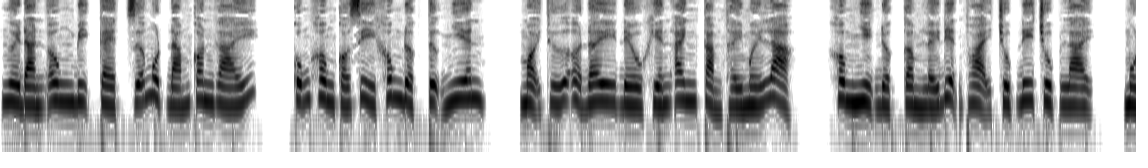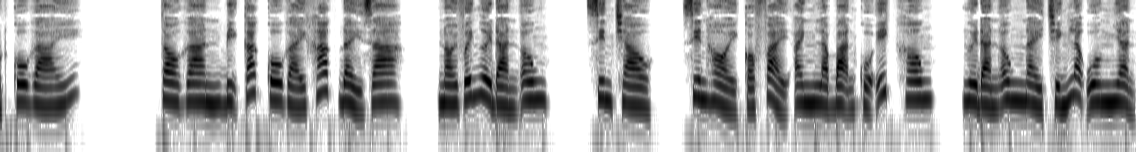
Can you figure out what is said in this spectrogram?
Người đàn ông bị kẹt giữa một đám con gái, cũng không có gì không được tự nhiên, mọi thứ ở đây đều khiến anh cảm thấy mới lạ, không nhịn được cầm lấy điện thoại chụp đi chụp lại, một cô gái. To gan bị các cô gái khác đẩy ra, nói với người đàn ông, xin chào, xin hỏi có phải anh là bạn của X không? Người đàn ông này chính là Uông Nhận,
